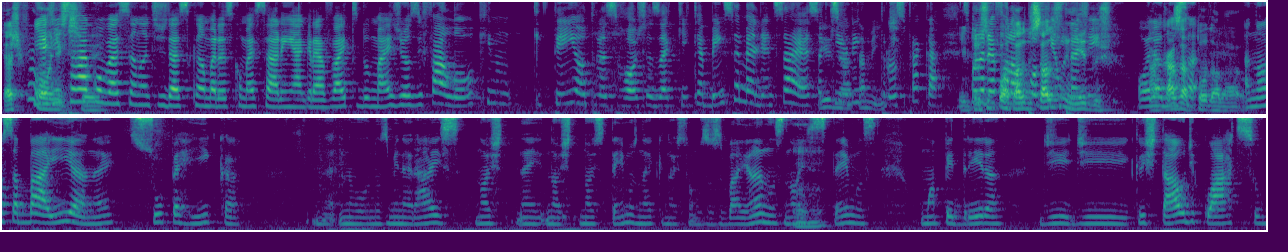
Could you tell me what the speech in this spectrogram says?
Eu acho que foi E a gente tava foi. conversando antes das câmeras começarem a gravar e tudo mais. Josi falou que, não- que tem outras rochas aqui que é bem semelhantes a essa que ele Exatamente. trouxe pra cá. E Você trouxe poderia falar importado um dos Estados pouquinho pra Unidos. gente? Olha a a casa nossa- toda lá. A nossa Bahia, né, super rica né, no- nos minerais, nós, né, nós, nós temos, né, que nós somos os baianos, nós Uhum. temos uma pedreira de, de cristal de quartzo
